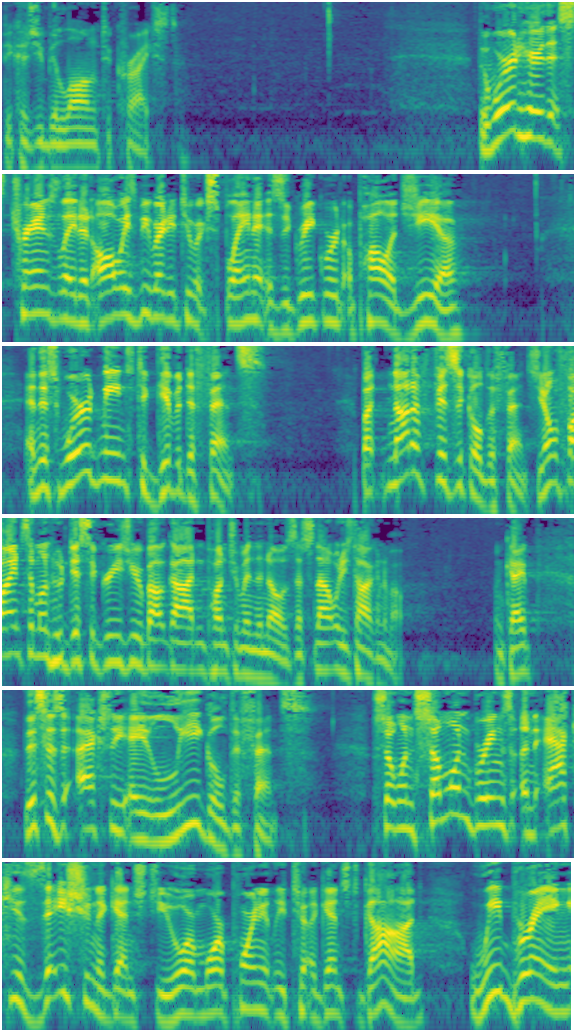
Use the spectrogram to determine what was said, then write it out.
because you belong to Christ. The word here that's translated, always be ready to explain it, is the Greek word apologia. And this word means to give a defense. But not a physical defense. You don't find someone who disagrees you about God and punch him in the nose. That's not what he's talking about. Okay? This is actually a legal defense. So when someone brings an accusation against you, or more poignantly to, against God, we bring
